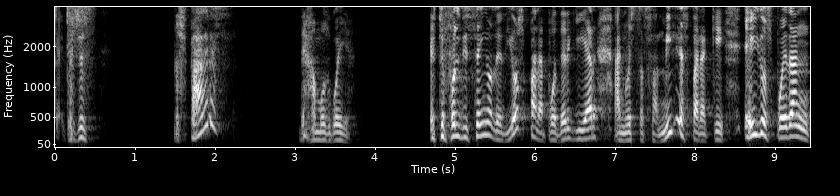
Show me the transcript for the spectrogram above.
Entonces, los padres dejamos huella. Este fue el diseño de Dios para poder guiar a nuestras familias, para que ellos puedan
